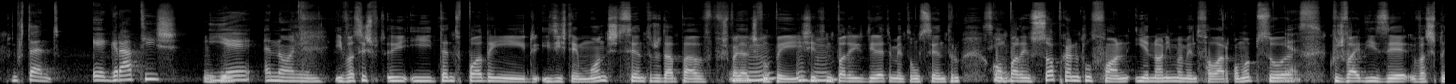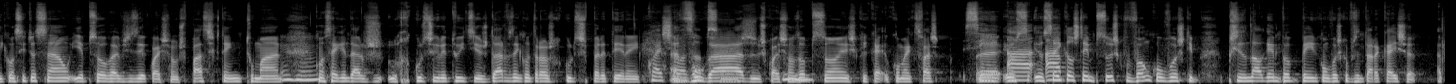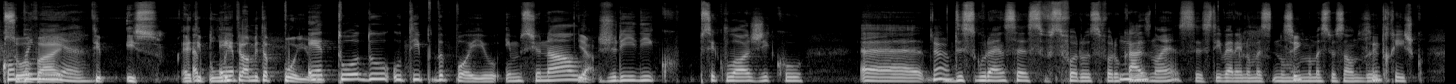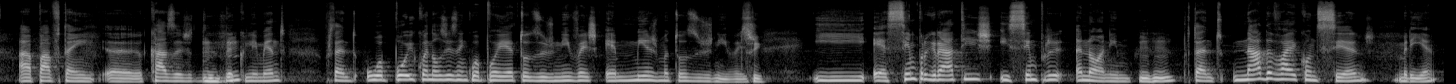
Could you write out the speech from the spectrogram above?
Portanto, é grátis Uhum. e é anónimo. E vocês e, e tanto podem ir, existem montes de centros da APAV espalhados pelo país, e tanto podem ir diretamente a um centro, como podem só pegar no telefone e anonimamente falar com uma pessoa Yes. que vos vai dizer, vocês explicam a situação e a pessoa vai-vos dizer quais são os passos que têm de tomar, conseguem dar-vos recursos gratuitos e ajudar-vos a encontrar os recursos para terem Quais advogados, opções. quais são as opções, que- como é que se faz. Sim, Ah, eu, há- eu sei há- que eles têm pessoas que vão convosco, tipo, precisam de alguém para, para ir convosco apresentar a queixa, a pessoa Companhia. vai, tipo, isso. É tipo é- literalmente apoio. É todo o tipo de apoio emocional, Yeah. jurídico, psicológico, ah, Yeah. de segurança, se, se for, o- se for o caso, não é? Se estiverem numa, num- Sim. numa situação de, de risco. A APAV tem ah, casas de, de acolhimento. Portanto, o apoio, quando eles dizem que o apoio é a todos os níveis, é mesmo a todos os níveis. Sim. E é sempre grátis e sempre anónimo. Portanto, nada vai acontecer, Maria,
